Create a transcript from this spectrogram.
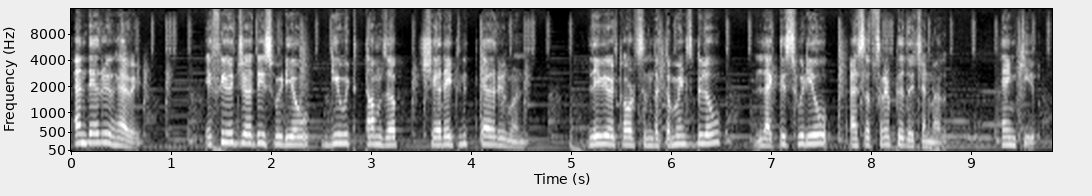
And there you have it. If you enjoyed this video, give it a thumbs up, share it with everyone. Leave your thoughts in the comments below, like this video and subscribe to the channel. Thank you.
